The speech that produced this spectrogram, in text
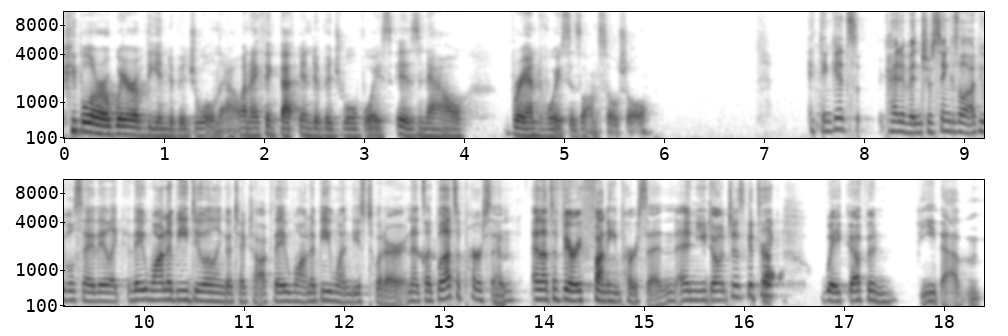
people are aware of the individual now and i think that individual voice is now brand voices on social I think it's kind of interesting because a lot of people say they like they want to be Duolingo TikTok, they want to be Wendy's Twitter, and it's like, well, that's a yeah person, and that's a very funny person, and you don't just get to yeah like wake up and be them.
